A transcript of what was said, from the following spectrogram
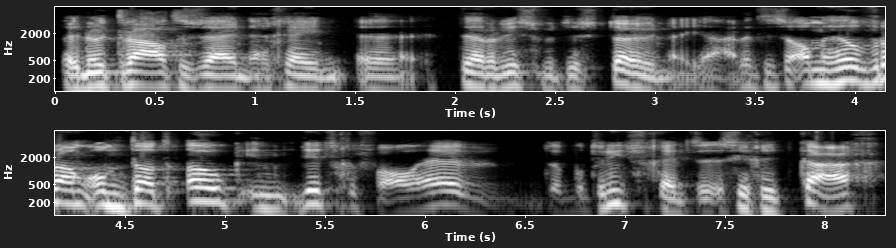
neutraal te zijn en geen terrorisme te steunen. Ja, dat is allemaal heel wrang, omdat ook in dit geval, hè, dat moeten we niet vergeten, Sigrid Kaag,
